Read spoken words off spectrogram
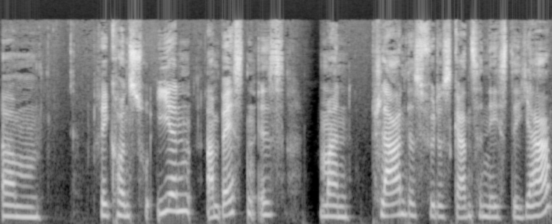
ähm, rekonstruieren. Am besten ist, man plant es für das ganze nächste Jahr.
